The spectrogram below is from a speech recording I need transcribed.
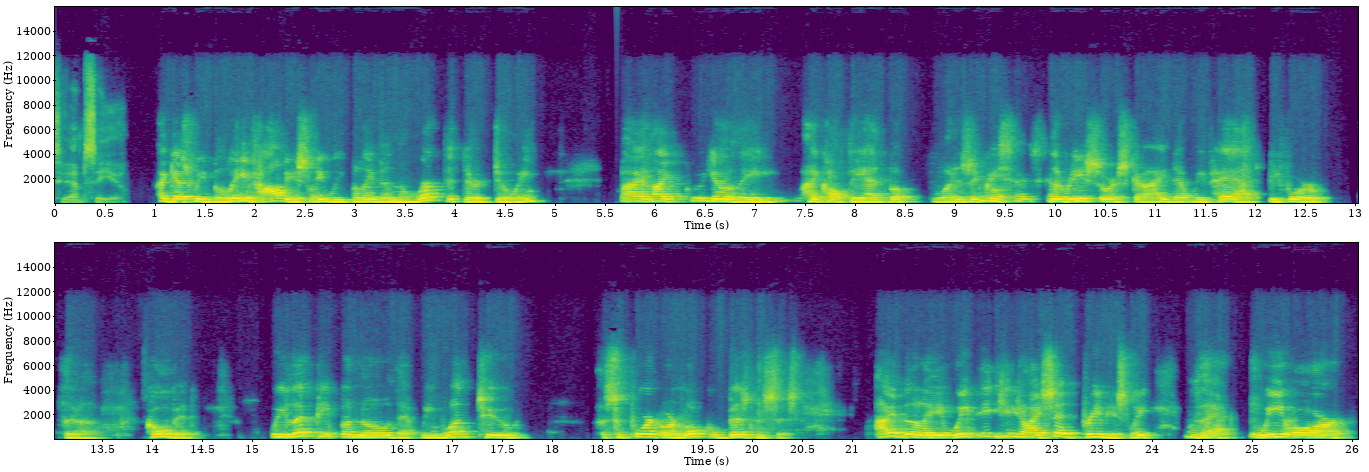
to MCU? I guess we believe, obviously, we believe in the work that they're doing. I like, you know, the, I call it the ad book. What is it resource called? The resource guide that we've had before the COVID we let people know that we want to support our local businesses. I believe we, you know, I said previously that we are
